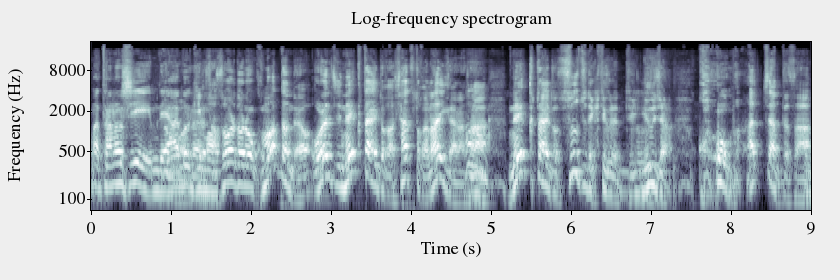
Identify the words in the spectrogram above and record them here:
まあ楽しい。んで矢吹も。誘われて俺も困ったんだよ。俺んちネクタイとかシャツとかないからさ、ネクタイとスーツで来てくれって言うじゃんこう待っちゃってさ、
